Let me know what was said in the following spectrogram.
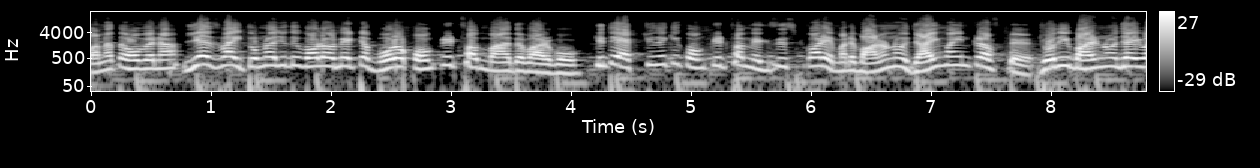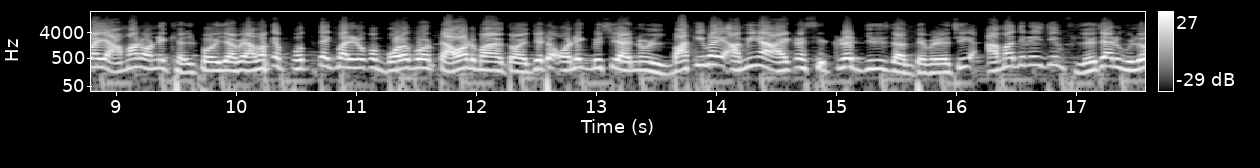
বানাতে হবে না। ইয়েস ভাই, তোমরা যদি বলো আমি একটা বড় কংক্রিট ফার্ম বানাতে পারব। কিন্তু অ্যাকচুয়ালি কি কংক্রিট ফার্ম এক্সিস্ট করে? মানে বানানো যায় মাইনক্রাফটে যদি বানানো যায় ভাই, আমার অনেক হেল্প হয়ে যাবে। আমাকে প্রত্যেকবার এরকম বড় বড় টাওয়ার বানাতে হয়, যেটা অনেক বেশি অ্যানোই বাকি ভাই, আমি না একটা সিক্রেট জিনিস জানতে পেরেছি। আমাদের এই যে ফ্লেজারগুলো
